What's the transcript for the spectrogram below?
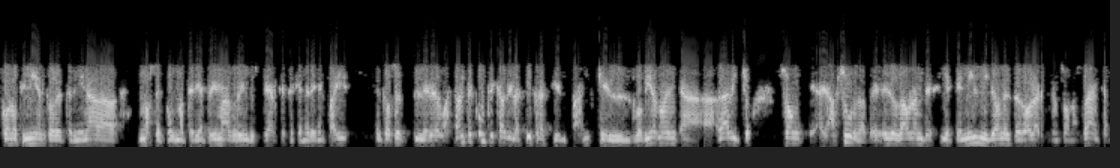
conocimiento determinada, no sé, pues materia prima agroindustrial que se genere en el país, entonces, le veo bastante complicado y las cifras que el, que el gobierno ha, dicho son eh, absurdas. E, ellos hablan de 7 mil millones de dólares en zonas francas.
